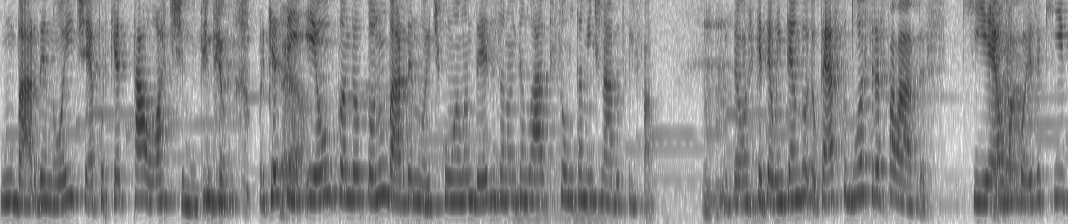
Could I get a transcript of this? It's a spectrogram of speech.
num bar de noite é porque tá ótimo, entendeu? Porque assim, é. eu quando eu tô num bar de noite com holandeses, eu não entendo absolutamente nada do que eles falam. Uhum. Então, assim, quer dizer, eu entendo, eu pesco duas, três palavras, que é uhum. uma coisa que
